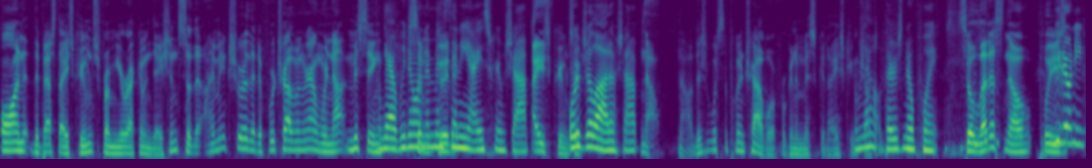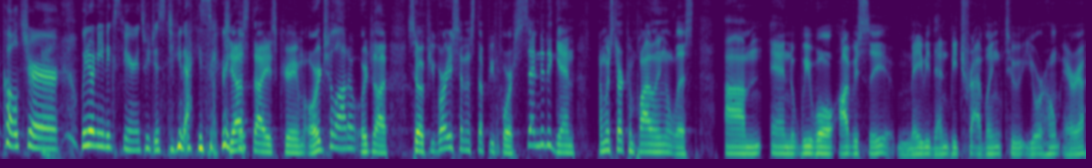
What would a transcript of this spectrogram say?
on the best ice creams from your recommendations so that I make sure that if we're traveling around, we're not missing. Yeah, we don't want to miss any ice cream shops. Ice cream or shops. gelato shops. No, no. There's, what's the point of travel if we're going to miss good ice cream No, shops? there's no point. So let us know, please. We don't need culture. we don't need experience. We just need ice cream. just ice cream or gelato or gelato. So if you've already sent us stuff before, send it again. I'm going to start compiling a list. Um, and we will obviously maybe then be traveling to your home area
